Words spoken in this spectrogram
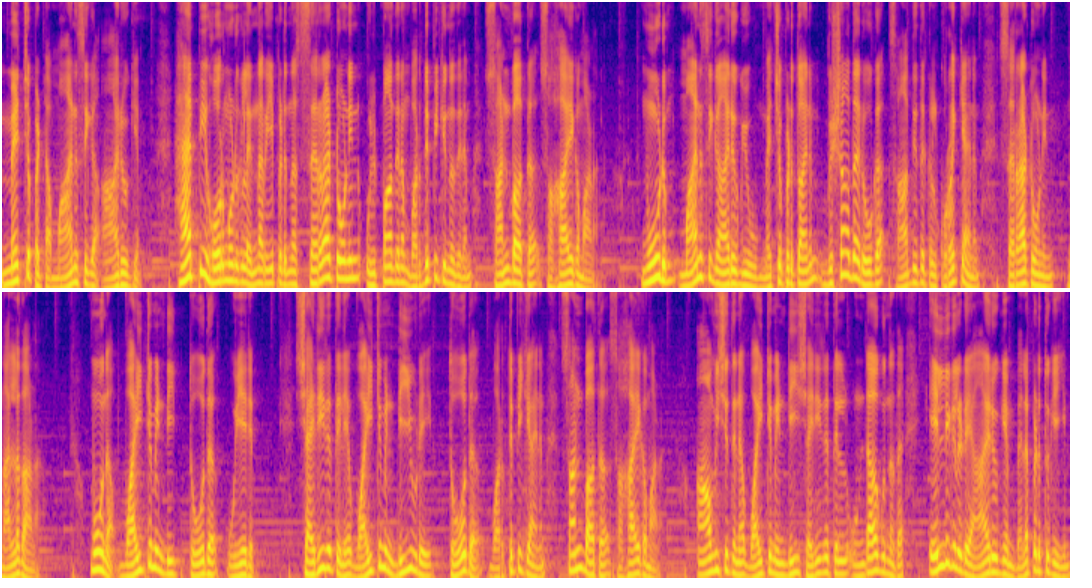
മെച്ചപ്പെട്ട മാനസിക ആരോഗ്യം. ഹാപ്പി ഹോർമോണുകൾ എന്നറിയപ്പെടുന്ന സെറാട്ടോണിൻ ഉൽപ്പാദനം വർദ്ധിപ്പിക്കുന്നതിനും സൺബാത്ത് സഹായകമാണ്. മൂടും മാനസികാരോഗ്യവും മെച്ചപ്പെടുത്താനും വിഷാദ രോഗ സാധ്യതകൾ കുറയ്ക്കാനും സെറാട്ടോണിൻ നല്ലതാണ്. മൂന്ന് വൈറ്റമിൻ ഡി തോത് ഉയരും. ശരീരത്തിലെ വൈറ്റമിൻ ഡിയുടെ തോത് വർദ്ധിപ്പിക്കാനും സൺബാത്ത് സഹായകമാണ്. ആവശ്യത്തിന് വൈറ്റമിൻ ഡി ശരീരത്തിൽ ഉണ്ടാകുന്നത് എല്ലുകളുടെ ആരോഗ്യം ബലപ്പെടുത്തുകയും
